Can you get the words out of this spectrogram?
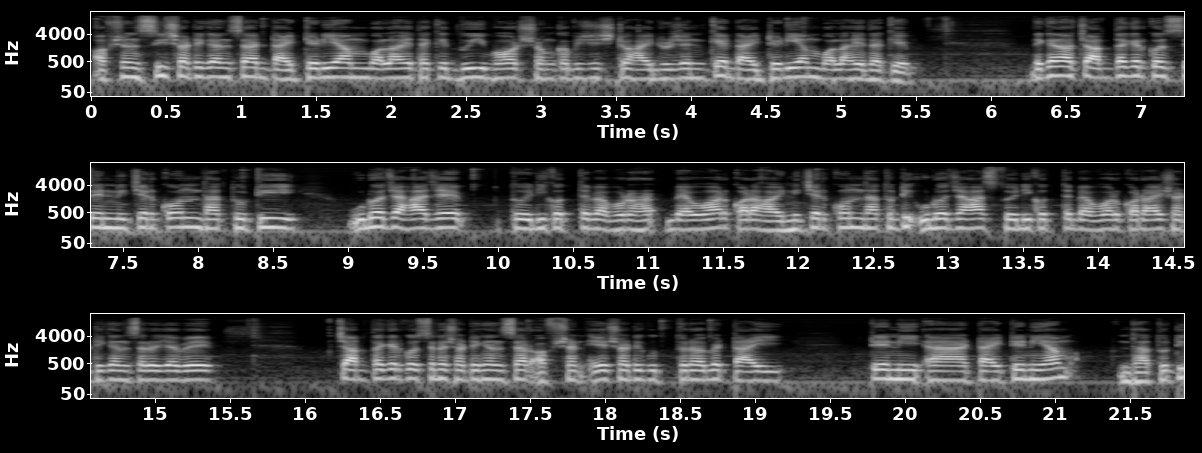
অপশন সি, সঠিক অ্যান্সার। ডাইটেরিয়াম বলা হয়ে থাকে। দুই ভর সংখ্যা বিশিষ্ট হাইড্রোজেনকে ডাইটেরিয়াম বলা হয়ে থাকে। দেখে নাও, চার দাগের কোশ্চেন নিচের কোন ধাতুটি উড়োজাহাজে তৈরি করতে ব্যবহার ব্যবহার করা হয়। নিচের কোন ধাতুটি উড়োজাহাজ তৈরি করতে ব্যবহার করা হয়, সঠিক অ্যান্সার হয়ে যাবে। চার দাগের কোশ্চেনের সঠিক অ্যান্সার অপশান এ সঠিক উত্তর হবে টাইটেনি টাইটেনিয়াম। ধাতুটি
